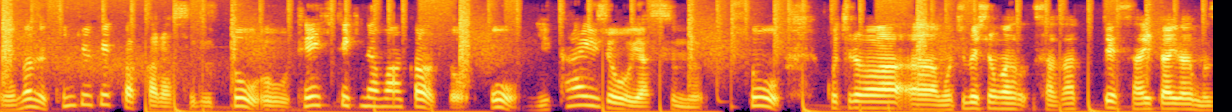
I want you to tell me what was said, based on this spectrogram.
えーまず研究結果からすると、定期的なワークアウトを2回以上休むと、こちらはモチベーションが下がって再開が難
